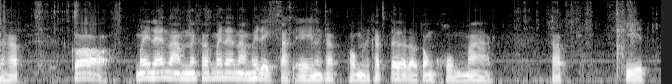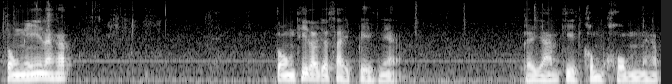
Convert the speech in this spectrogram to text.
นะครับ ก็ไม่แนะนำนะครับ ไม่แนะนำให้เด็กตัดเองนะครับ เพราะมันคัตเตอร์เราต้องคมมากครับกรีดตรงนี้นะครับ ตรงที่เราจะใส่ปีกเนี่ย พยายามกรีดคมๆนะครับ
